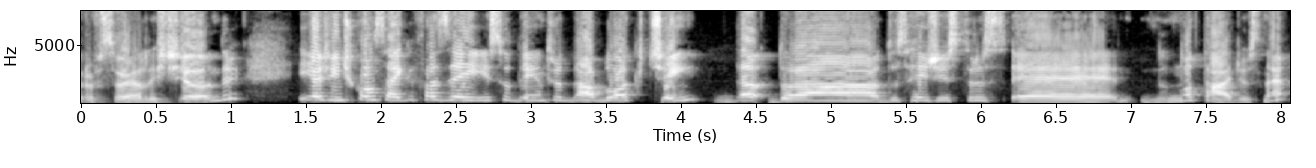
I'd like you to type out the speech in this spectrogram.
professor Alexandre, e a gente consegue fazer isso dentro da blockchain da, da, dos registros é, notários, né?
